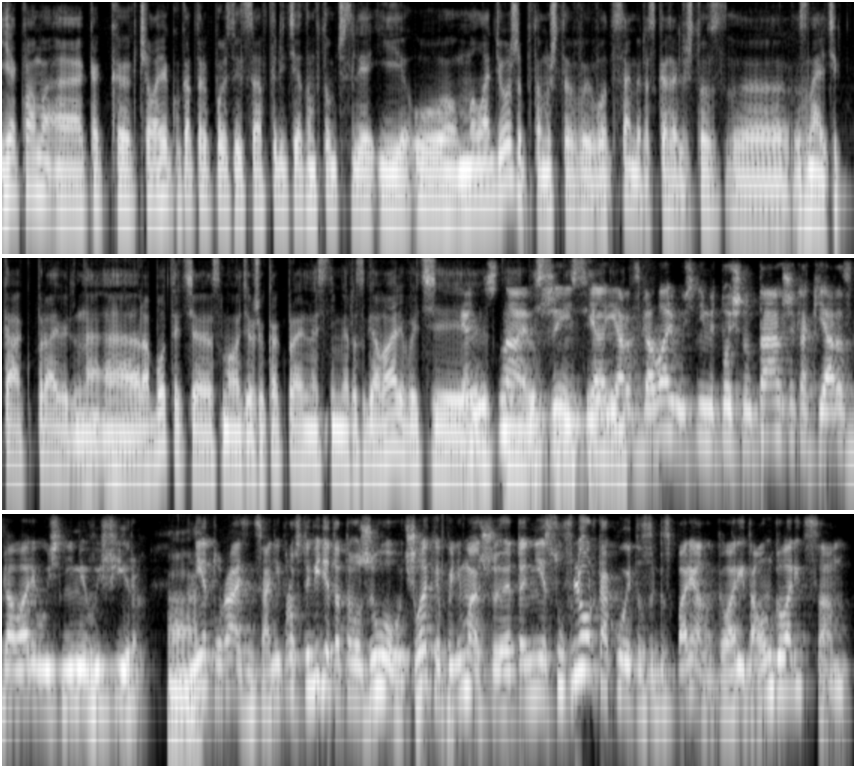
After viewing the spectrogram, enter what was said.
Я к вам э, как к человеку, который пользуется авторитетом, в том числе и у молодежи, потому что вы вот сами рассказали, что э, знаете, как правильно э, работать с молодежью, как правильно с ними разговаривать. Я не знаю, Жень, я, я разговариваю с ними точно так же, как я разговариваю с ними в эфирах. А. Нету разницы. Они просто видят этого живого человека и понимают, что это не суфлер какой-то за Гаспаряна говорит, а он говорит сам.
